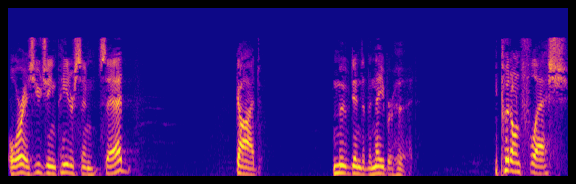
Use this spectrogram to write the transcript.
Or as Eugene Peterson said, God moved into the neighborhood. He put on flesh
